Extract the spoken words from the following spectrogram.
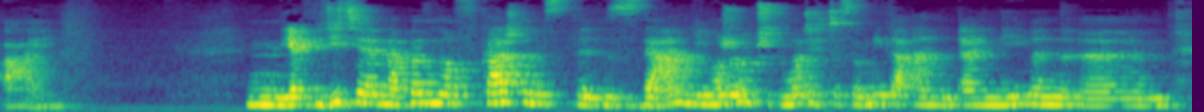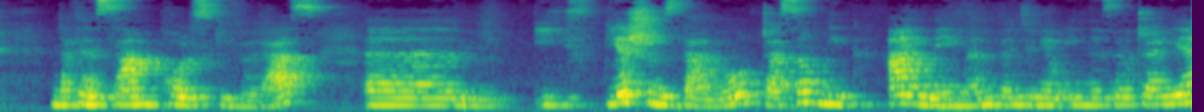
ein. Mm, jak widzicie, na pewno w każdym z tych zdań nie możemy przetłumaczyć czasownika einnehmen na ten sam polski wyraz. I w pierwszym zdaniu czasownik einnehmen będzie miał inne znaczenie,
